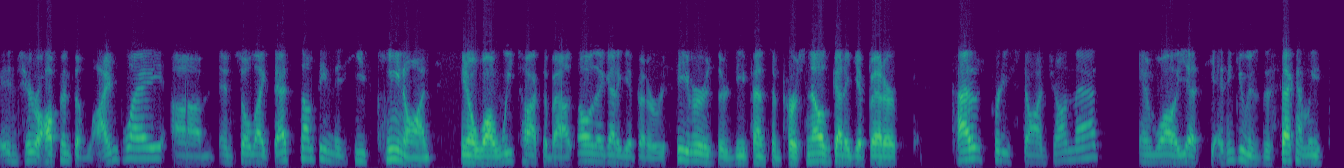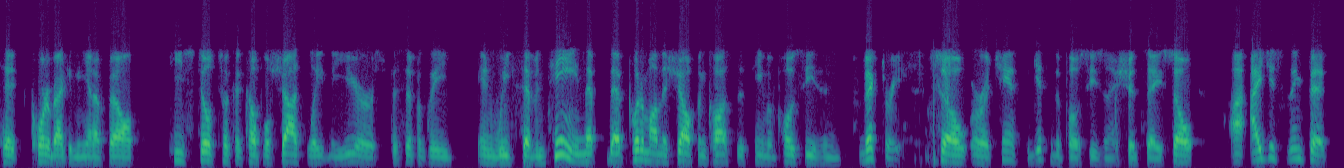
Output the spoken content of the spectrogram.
interior offensive line play. Um, and so like that's something that he's keen on you know, while we talk about, oh, they got to get better receivers, their defensive personnel's got to get better, Kyler's pretty staunch on that. And while yes, I think he was the second least hit quarterback in the NFL, he still took a couple shots late in the year, specifically in Week 17, that that put him on the shelf and cost this team a postseason victory. So, or a chance to get to the postseason, I should say. So, I, I just think that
